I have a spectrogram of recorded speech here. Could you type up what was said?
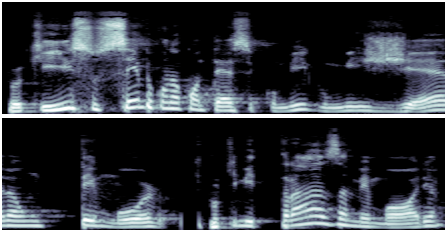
porque isso sempre quando acontece comigo me gera um temor, porque me traz à memória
